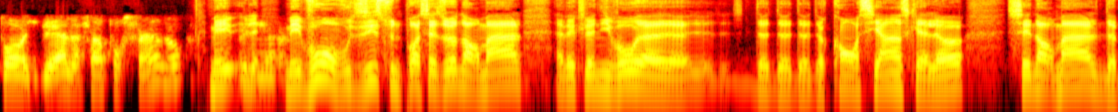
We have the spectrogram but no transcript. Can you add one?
pas idéal à 100 là. Mais mais vous, on vous dit c'est une procédure normale avec le niveau de, de, de, de, conscience qu'elle a, c'est normal de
